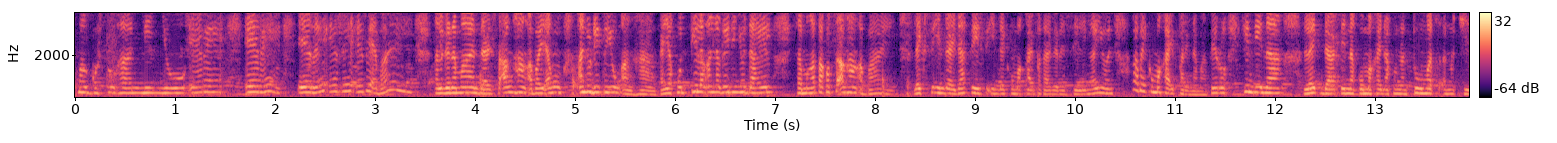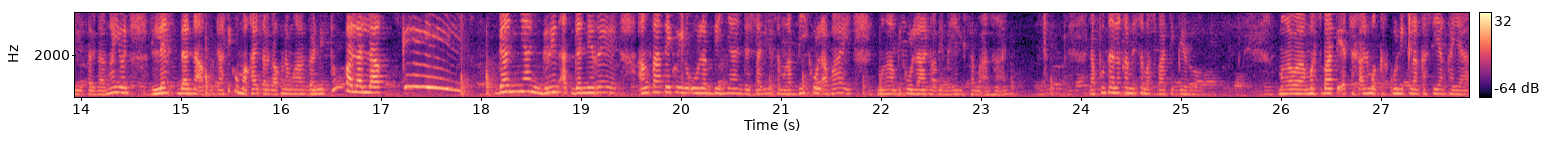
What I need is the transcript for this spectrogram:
magustuhan ninyo. Ere ere ere ere ere abay. Talaga naman dahil sa anghang abay ang ano dito yung anghang? Kaya kunti lang ang lagay ninyo dahil sa mga takot sa anghang abay. Like si Inday dati si Inday kumakain pa talaga ng sili ngayon. Abay kumakain pa rin naman. Pero hindi na like dati na kumakain ako ng too much ano chili talaga. Ngayon less than na ako. Dati kumakain talaga ako ng mga ganitong kalalaki. Ganyan green at ganire. Ang tatay ko inuulam din yan. Dahil sabi niya sa mga Bicol abay mga Bicolano abay mahilig sa maanghang napunta lang kami sa Masbati pero mga Masbati at saka ano magkakunik lang kasi yan. Kaya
